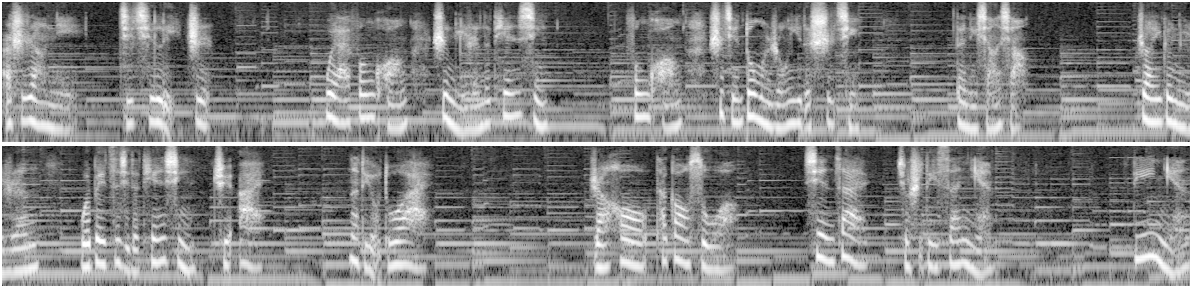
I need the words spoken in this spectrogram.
而是让你极其理智。为爱疯狂是女人的天性。”疯狂是件多么容易的事情，但你想想，让一个女人违背自己的天性去爱，那得有多爱？然后他告诉我，现在就是第三年。第一年，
